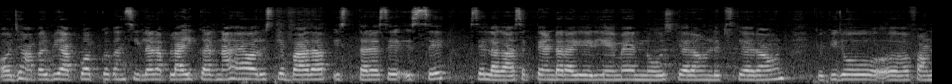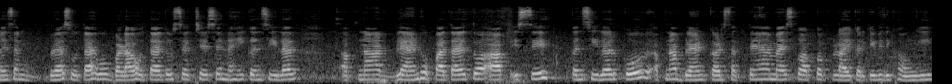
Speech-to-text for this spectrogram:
और जहाँ पर भी आपको आपका कंसीलर अप्लाई करना है, और उसके बाद आप इस तरह से इससे, इसे लगा सकते हैं अंडर आई एरिया में नोज़ के अराउंड लिप्स के अराउंड क्योंकि जो फाउंडेशन ब्रश होता है, वो बड़ा होता है तो उससे अच्छे से नहीं कंसीलर अपना ब्लेंड हो पाता है तो आप इससे कंसीलर को अपना ब्लेंड कर सकते हैं। मैं इसको आपको अप्लाई करके भी दिखाऊँगी।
